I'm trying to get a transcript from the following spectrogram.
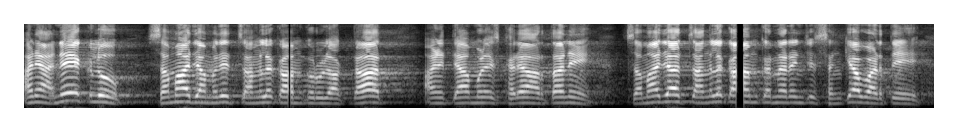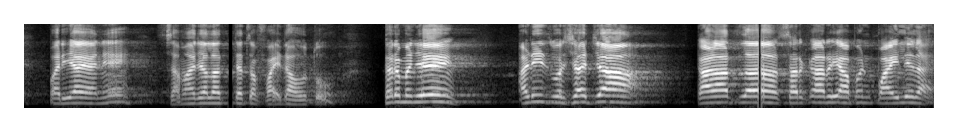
आणि अनेक लोक समाजामध्ये चांगलं काम करू लागतात आणि त्यामुळेच खऱ्या अर्थाने समाजात चांगलं काम करणाऱ्यांची संख्या वाढते पर्यायाने समाजाला त्याचा फायदा होतो. खरं म्हणजे अडीच वर्षाच्या काळातलं सरकारही आपण पाहिलेलं आहे.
